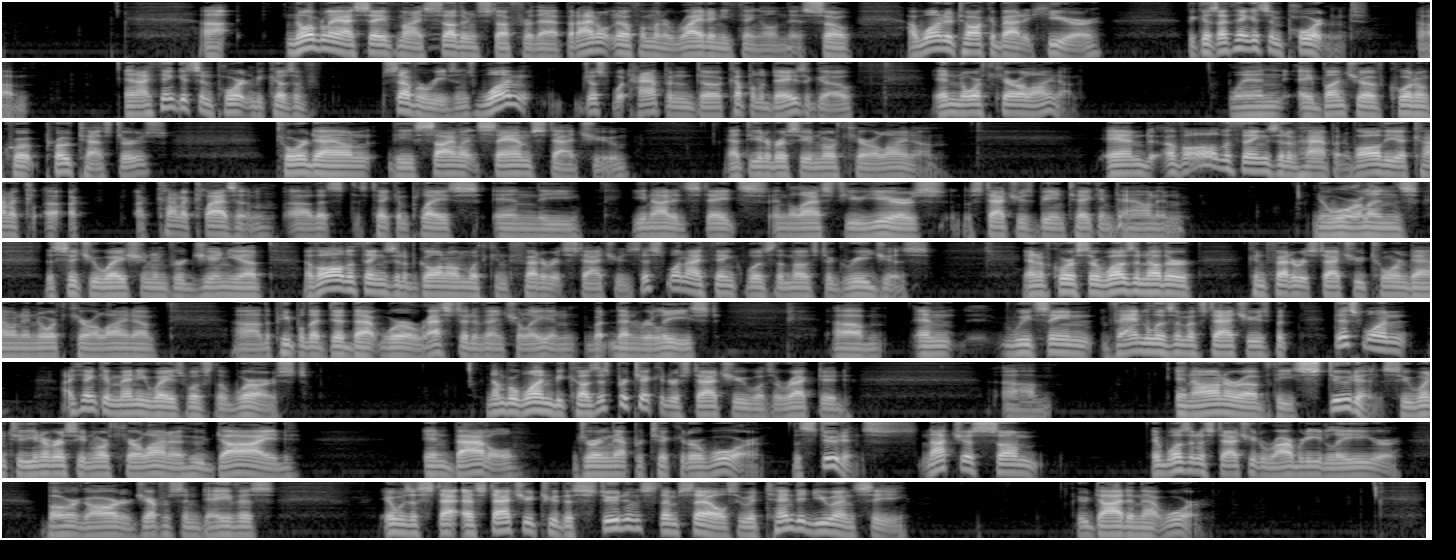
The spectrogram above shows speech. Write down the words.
uh, normally I save my southern stuff for that, but I don't know if I'm going to write anything on this. So I want to talk about it here because I think it's important. Um, and I think it's important because of several reasons. One, just what happened a couple of days ago in North Carolina when a bunch of quote unquote protesters tore down the Silent Sam statue at the University of North Carolina. And of all the things that have happened, of all the iconoclasm uh, that's, that's taken place in the United States in the last few years, the statues being taken down in New Orleans, the situation in Virginia, of all the things that have gone on with Confederate statues, this one I think was the most egregious. And of course, there was another Confederate statue torn down in North Carolina. Uh, the people that did that were arrested eventually, and but then released. Um, and we've seen vandalism of statues, but this one, I think, in many ways was the worst. Number one, because this particular statue was erected um, in honor of the students who went to the University of North Carolina who died in battle during that particular war. The students, not just some, it wasn't a statue to Robert E. Lee or Beauregard or Jefferson Davis. It was a, sta- a statue to the students themselves who attended UNC who died in that war.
